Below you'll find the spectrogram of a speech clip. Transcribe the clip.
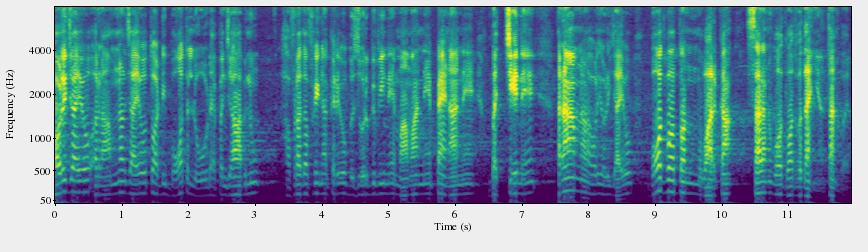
ਹੌਲੀ ਜਾਇਓ, ਆਰਾਮ ਨਾਲ ਜਾਇਓ। ਤੁਹਾਡੀ ਬਹੁਤ ਲੋੜ ਹੈ ਪੰਜਾਬ ਨੂੰ। ਹਫੜਾ ਦਫੜੀ ਨਾ ਕਰਿਓ। ਬਜ਼ੁਰਗ ਵੀ ਨੇ, ਮਾਵਾਂ ਨੇ, ਭੈਣਾਂ ਨੇ, ਬੱਚੇ ਨੇ। ਆਰਾਮ ਨਾਲ ਹੌਲੀ ਹੌਲੀ ਜਾਇਓ। ਬਹੁਤ ਬਹੁਤ ਤੁਹਾਨੂੰ ਮੁਬਾਰਕਾਂ। ਸਾਰਿਆਂ ਨੂੰ ਬਹੁਤ ਬਹੁਤ ਵਧਾਈਆਂ। ਧੰਨਵਾਦ।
